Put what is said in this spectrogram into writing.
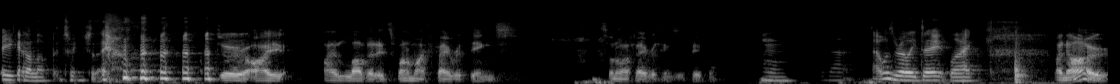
but you gotta love the twinge though Do I? I love it. It's one of my favorite things. It's one of my favorite things with people. Mm. That, that was really deep like I know.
